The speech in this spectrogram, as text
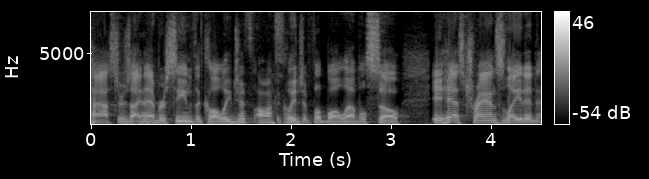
passers I'd ever seen at the collegiate, at the collegiate football level. So it has translated,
